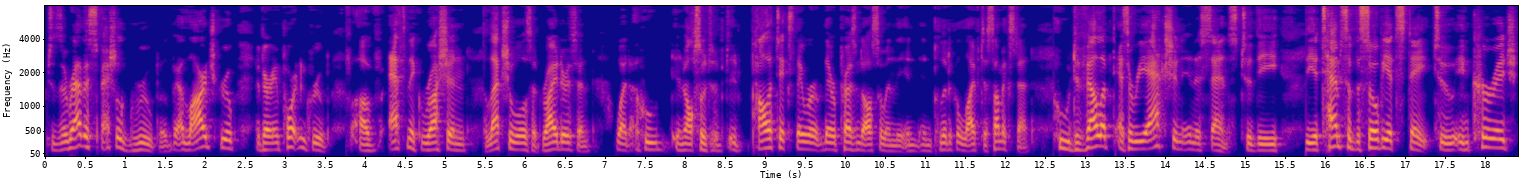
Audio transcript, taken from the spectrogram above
which is a rather special group, a large group, a very important group of ethnic Russian intellectuals and writers and what who and also in politics they were they were present also in the in, in, political life to some extent who developed as a reaction in a sense to the the attempts of the Soviet state to encourage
